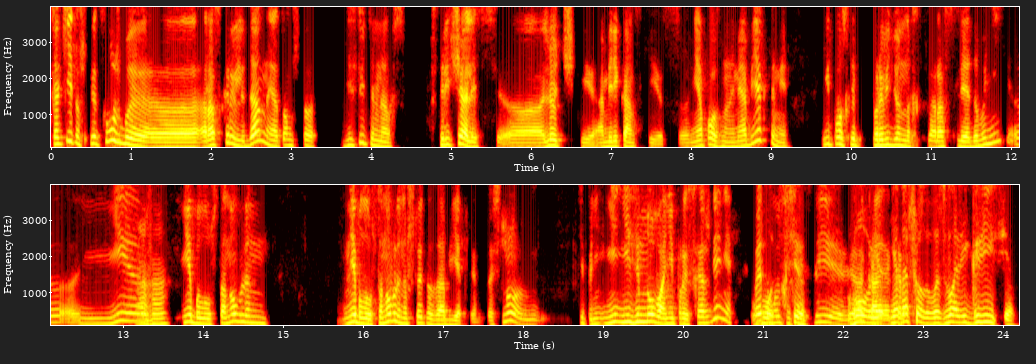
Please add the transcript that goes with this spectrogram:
Какие-то спецслужбы э, раскрыли данные о том, что действительно встречались э, летчики американские с неопознанными объектами, и после проведенных расследований э, не, ага. не было установлен не было установлено, что это за объекты. То есть, ну, типа, не, не земного они происхождения, поэтому вот, их отнесли... Э, Вова, я, я нашел, его звали Гриффин,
